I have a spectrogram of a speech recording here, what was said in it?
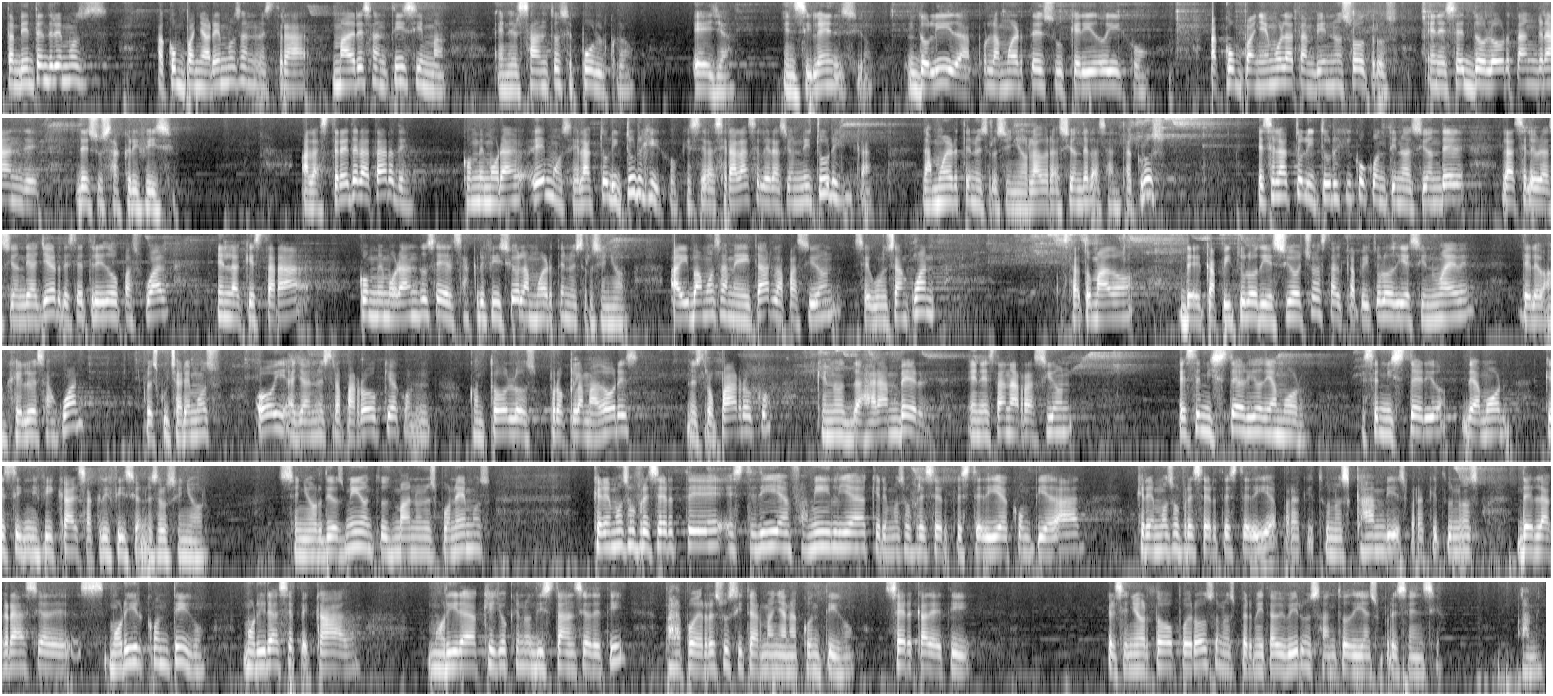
También tendremos acompañaremos a nuestra Madre Santísima en el Santo Sepulcro, ella en silencio, dolida por la muerte de su querido Hijo. Acompañémosla también nosotros en ese dolor tan grande de su sacrificio. A las 3 de la tarde conmemoraremos el acto litúrgico, que será la celebración litúrgica, la muerte de nuestro Señor, la adoración de la Santa Cruz. Es el acto litúrgico continuación de la celebración de ayer, de este tríodo pascual, en la que estará conmemorándose el sacrificio de la muerte de nuestro Señor. Ahí vamos a meditar la pasión según San Juan. Está tomado del capítulo 18 hasta el capítulo 19 del Evangelio de San Juan. Lo escucharemos hoy allá en nuestra parroquia con, con todos los proclamadores, nuestro párroco, que nos dejarán ver en esta narración ese misterio de amor, ese misterio de amor que significa el sacrificio de nuestro Señor. Señor Dios mío, en tus manos nos ponemos. Queremos ofrecerte este día en familia, queremos ofrecerte este día con piedad, queremos ofrecerte este día para que tú nos cambies, para que tú nos des la gracia de morir contigo, morir a ese pecado, morir a aquello que nos distancia de ti, para poder resucitar mañana contigo, cerca de ti, el Señor Todopoderoso nos permita vivir un santo día en su presencia. Amén.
